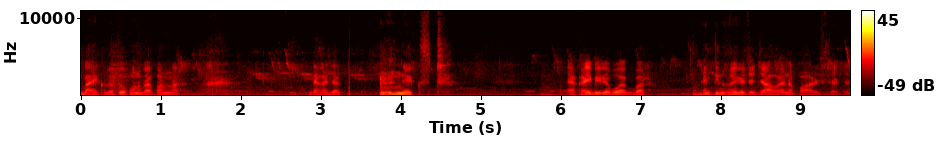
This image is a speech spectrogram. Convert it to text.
বাইক হলে তো কোনো ব্যাপার না। দেখা যাক। নেক্সট একাই বেরোবো একবার। অনেক দিন হয়ে গেছে, যা হয় না পাহাড়ের সাইডে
